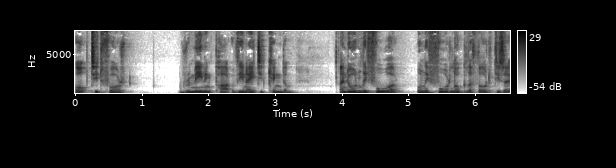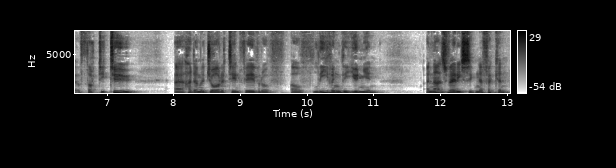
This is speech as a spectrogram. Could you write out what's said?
opted for remaining part of the United Kingdom. And only four, only four local authorities out of 32 uh, had a majority in favour of, of leaving the Union. And that's very significant.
